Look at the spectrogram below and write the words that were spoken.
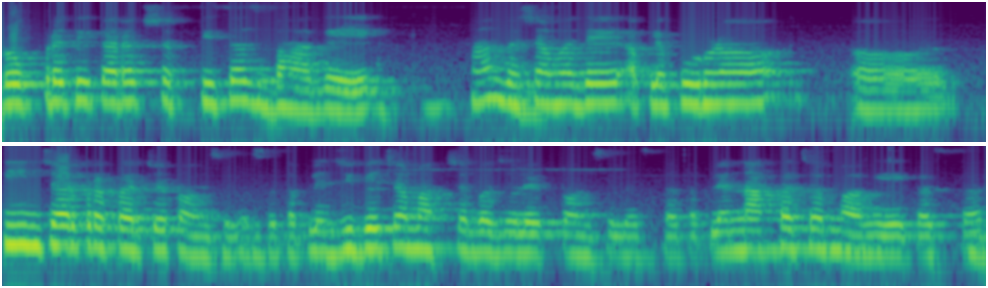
रोगप्रतिकारक शक्तीचाच भाग आहे एक. हा घशामध्ये आपल्या पूर्ण तीन चार प्रकारचे टॉन्सिल असतात. आपल्या जिभेच्या मागच्या बाजूला एक टॉन्सिल असतात आपल्या नाकाच्या मागे एक असतात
